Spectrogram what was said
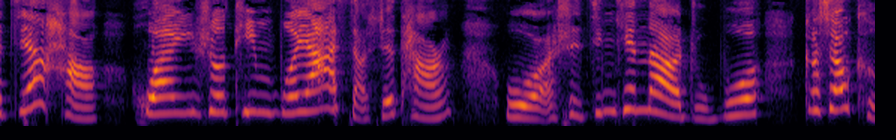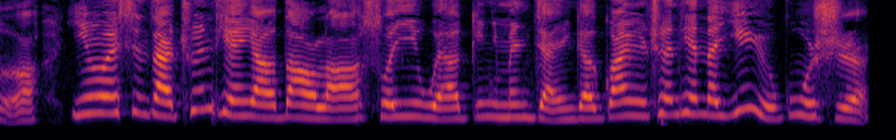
大家好，欢迎收听博雅小学堂，我是今天的主播高小可。因为现在春天要到了，所以我要给你们讲一个关于春天的英语故事。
